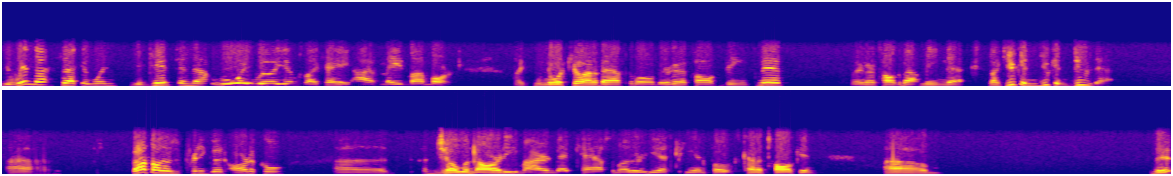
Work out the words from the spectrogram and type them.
You win that second one, you get in that Roy Williams, like, hey, I've made my mark. Like North Carolina basketball, they're going to talk Dean Smith. They're going to talk about me next. Like you can you can do that. Uh, but I thought it was a pretty good article. Uh, Joe Lunardi, Myron Medcalf, some other ESPN folks kind of talking. Um, then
